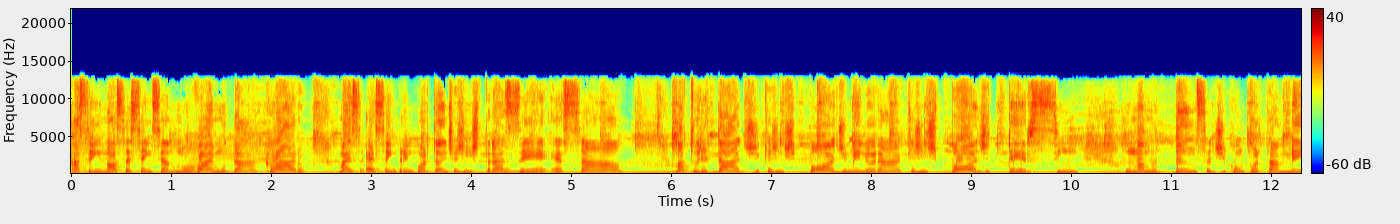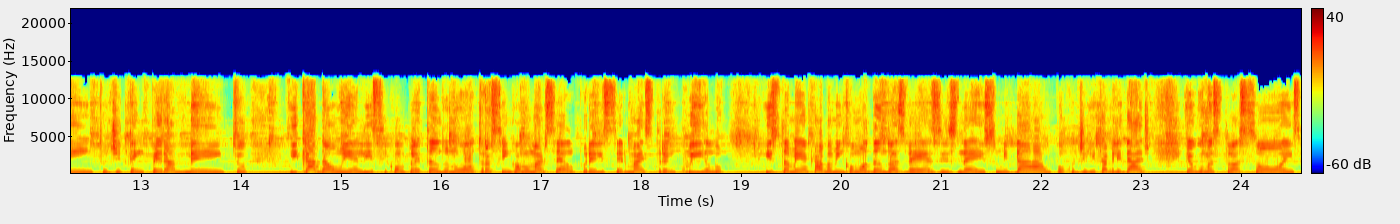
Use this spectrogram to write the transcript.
assim, nossa essência não vai mudar, claro. Mas é sempre importante a gente trazer essa maturidade de que a gente pode melhorar, que a gente pode ter sim uma mudança de comportamento, de temperamento e cada um ir ali se completando no outro. Assim como o Marcelo, por ele ser mais tranquilo, isso também acaba me incomodando às vezes, né? Isso me dá um pouco de irritabilidade em algumas situações.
